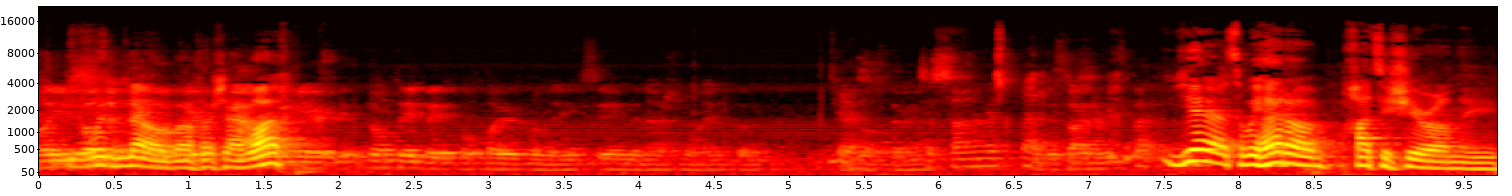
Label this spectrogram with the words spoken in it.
Well, you're You wouldn't know, off but your for sure. cap What? when you're- you Don't take baseball players when they sing the national anthem. Yes. Take off their It's a sign of respect. It's a sign of respect. Yeah, so we had a Chatzi Shir on the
